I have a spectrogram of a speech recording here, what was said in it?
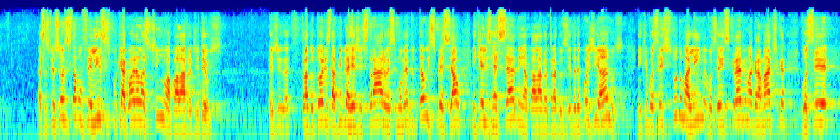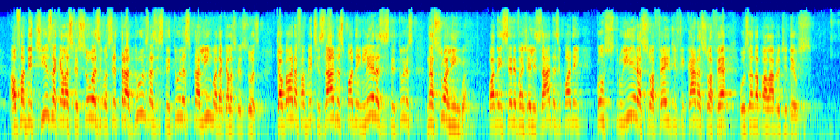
Essas pessoas estavam felizes porque agora elas tinham a palavra de Deus. Tradutores da Bíblia registraram esse momento tão especial em que eles recebem a palavra traduzida depois de anos em que você estuda uma língua, você escreve uma gramática, você alfabetiza aquelas pessoas e você traduz as escrituras para a língua daquelas pessoas, que agora alfabetizadas podem ler as escrituras na sua língua, podem ser evangelizadas e podem construir a sua fé, edificar a sua fé usando a palavra de Deus.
